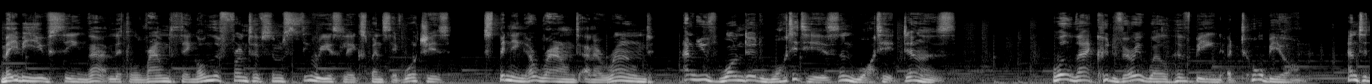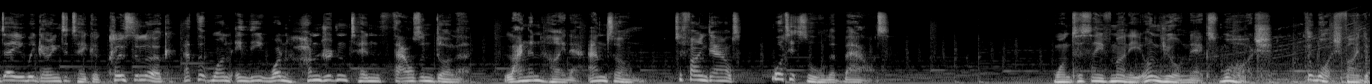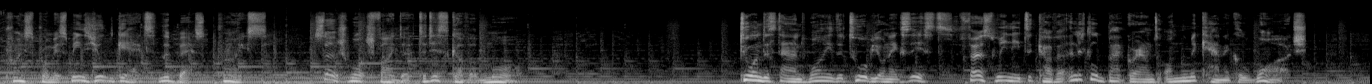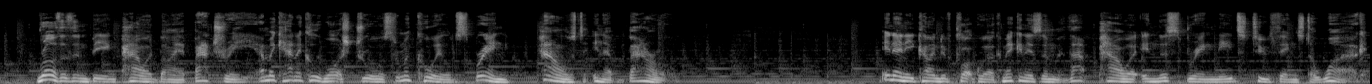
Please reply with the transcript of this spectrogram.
Maybe you've seen that little round thing on the front of some seriously expensive watches, spinning around and around, and you've wondered what it is and what it does. Well, that could very well have been a tourbillon, and today we're going to take a closer look at the one in the $110,000 Lange & Heyne Anton to find out what it's all about. Want to save money on your next watch? The Watchfinder price promise means you'll get the best price. Search Watchfinder to discover more. To understand why the tourbillon exists, first we need to cover a little background on the mechanical watch. Rather than being powered by a battery, a mechanical watch draws from a coiled spring housed in a barrel. In any kind of clockwork mechanism, that power in the spring needs two things to work.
